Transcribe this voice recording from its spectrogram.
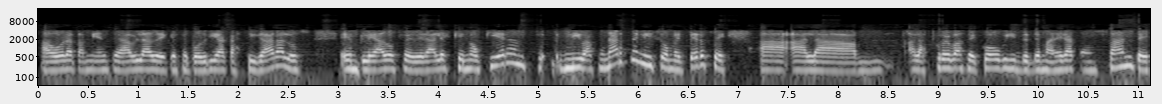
Ahora también se habla de que se podría castigar a los empleados federales que no quieran ni vacunarse ni someterse a, a la a las pruebas de COVID de, de, manera constante.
